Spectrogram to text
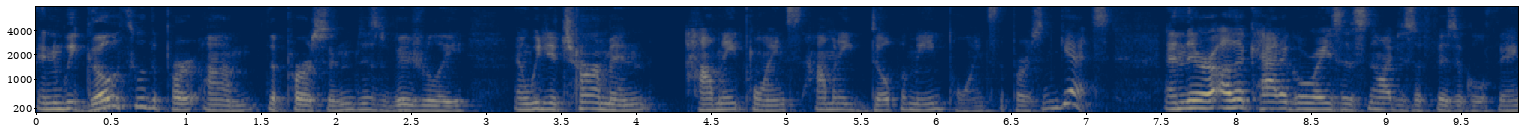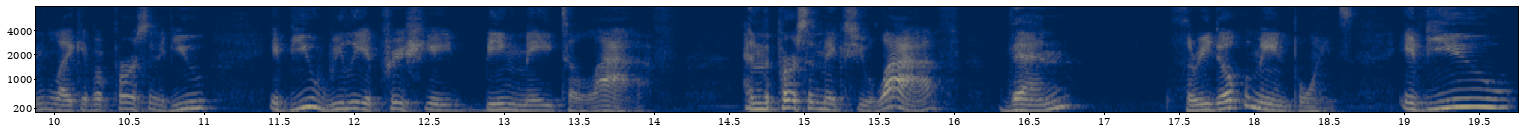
And we go through the, per, um, the person just visually, and we determine how many points, how many dopamine points the person gets. And there are other categories. It's not just a physical thing. Like if a person, if you if you really appreciate being made to laugh, and the person makes you laugh, then three dopamine points. If you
